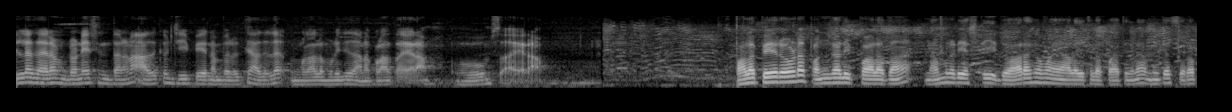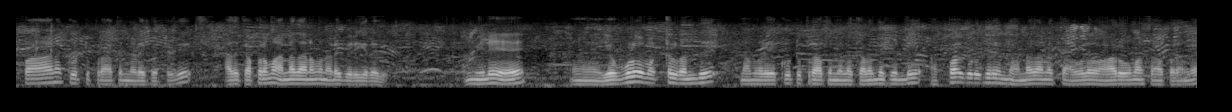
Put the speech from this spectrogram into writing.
இல்லை சாயராம் டொனேஷன் தரேன்னா அதுக்கும் ஜிபே நம்பர் இருக்குது அதில் உங்களால் முடிஞ்சது அனுப்பலாம் சாயராம். ஓம் சாயராம். பல பேரோட பங்களிப்பால் தான் நம்மளுடைய ஸ்ரீ துவாரகமாய ஆலயத்தில் பார்த்தீங்கன்னா மிக சிறப்பான கூட்டு பிரார்த்தனை நடைபெற்றது. அதுக்கப்புறமா அன்னதானமும் நடைபெறுகிறது. உண்மையிலே எவ்வளோ மக்கள் வந்து நம்மளுடைய கூட்டு பிரார்த்தனையில் கலந்து கொண்டு அப்பா கொடுக்குற இந்த அன்னதானத்தை அவ்வளோ ஆர்வமாக சாப்பிட்றாங்க.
